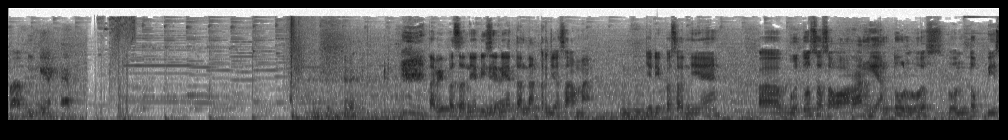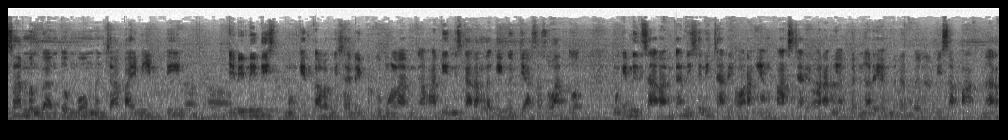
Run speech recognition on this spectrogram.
babi ngepet. Tapi pesannya di sini tentang kerjasama. Mhm. Jadi pesannya eh, butuh seseorang yang tulus untuk bisa membantumu mencapai mimpi. Jadi ini mungkin kalau misalnya di pergumulan Kak Hadi ini sekarang lagi ngejar sesuatu, mungkin disarankan di sini cari orang yang pas, cari orang yang benar, yang benar-benar bisa partner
